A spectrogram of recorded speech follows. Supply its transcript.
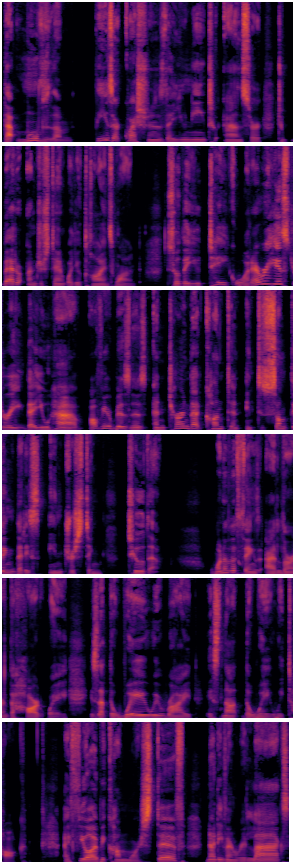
that moves them these are questions that you need to answer to better understand what your clients want so that you take whatever history that you have of your business and turn that content into something that is interesting to them. One of the things I learned the hard way is that the way we write is not the way we talk. I feel I become more stiff, not even relaxed,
